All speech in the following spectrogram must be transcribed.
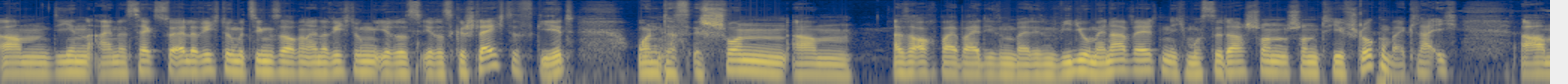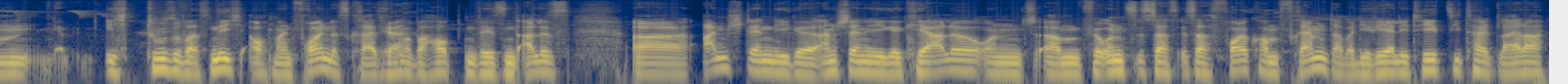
ähm, die in eine sexuelle Richtung beziehungsweise auch in eine Richtung ihres ihres Geschlechtes geht. Und das ist schon, ähm, also auch bei bei diesem bei diesem Video Männerwelten, ich musste da schon schon tief schlucken, weil klar, ich ähm, ich tu sowas nicht, auch mein Freundeskreis, Ja. würde mal behaupten, wir sind alles äh, anständige anständige Kerle und ähm, für uns ist das ist das vollkommen fremd, aber die Realität sieht halt leider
